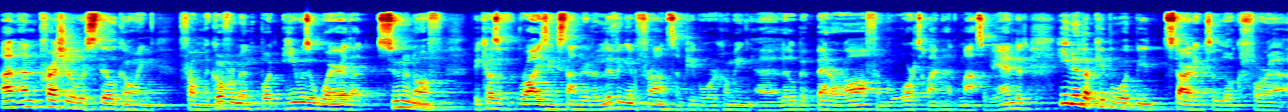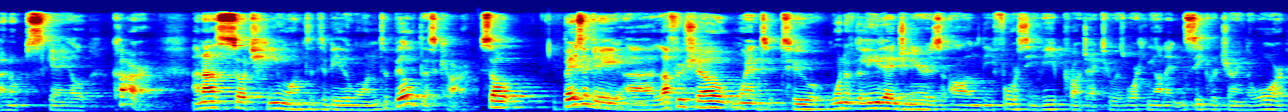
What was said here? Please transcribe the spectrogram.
And, and pressure was still going from the government, but he was aware that soon enough, because of rising standard of living in France and people were coming a little bit better off and the wartime had massively ended, he knew that people would be starting to look for a, an upscale car. And as such, he wanted to be the one to build this car. So basically, uh, Lefaucheux went to one of the lead engineers on the 4CV project who was working on it in secret during the war,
